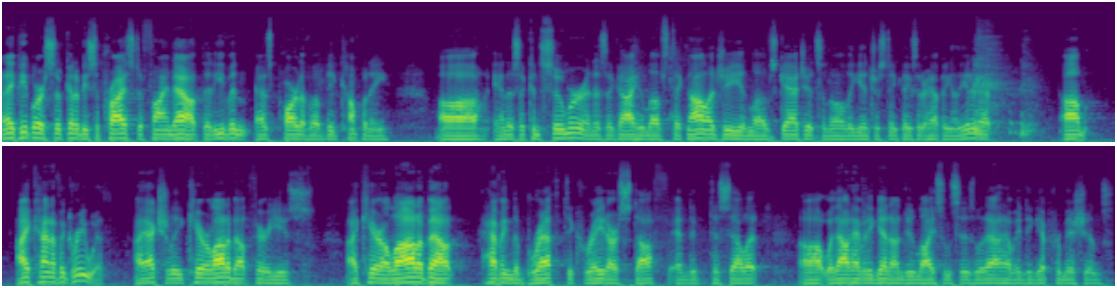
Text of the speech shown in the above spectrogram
And I think people are going to be surprised to find out that even as part of a big company, uh, and as a consumer, and as a guy who loves technology and loves gadgets and all the interesting things that are happening on the internet, um, I kind of agree with. I actually care a lot about fair use. I care a lot about having the breadth to create our stuff and to, to sell it uh, without having to get undue licenses, without having to get permissions.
